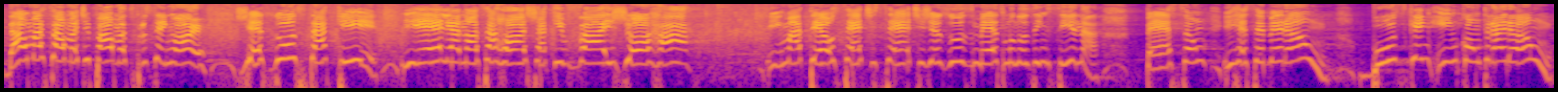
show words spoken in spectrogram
Dá uma salva de palmas para o Senhor. Jesus está aqui e Ele é a nossa rocha que vai jorrar. Em Mateus 7,7, Jesus mesmo nos ensina: peçam e receberão, busquem e encontrarão,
